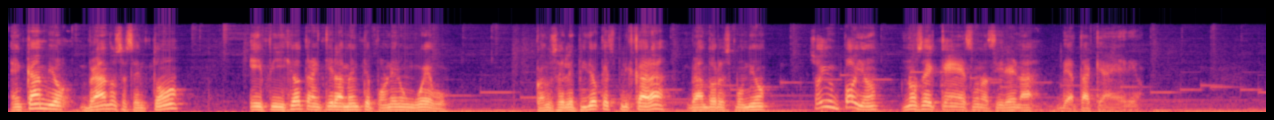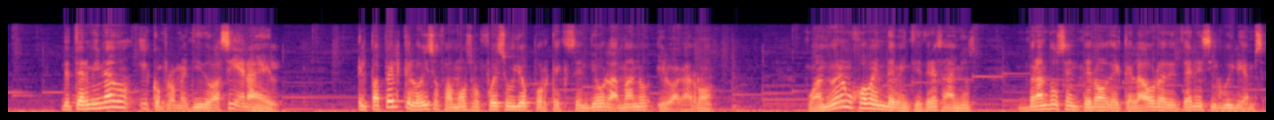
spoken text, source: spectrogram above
En cambio, Brando se sentó y fingió tranquilamente poner un huevo. Cuando se le pidió que explicara, Brando respondió, soy un pollo, no sé qué es una sirena de ataque aéreo. Determinado y comprometido, así era él. El papel que lo hizo famoso fue suyo porque extendió la mano y lo agarró. Cuando era un joven de 23 años, Brando se enteró de que la obra de Tennessee Williams,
